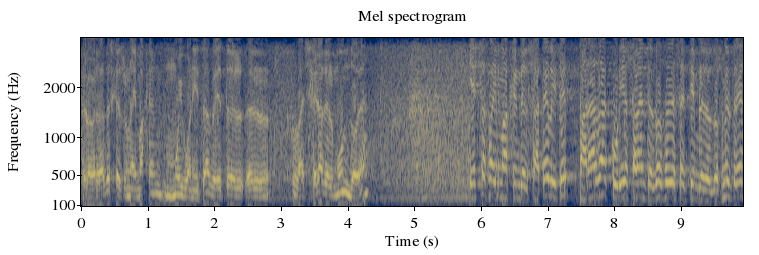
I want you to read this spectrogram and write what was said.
Pero la verdad es que es una imagen muy bonita. El- la esfera del mundo, ¿eh? Esta es la imagen del satélite, parada curiosamente el 12 de septiembre del 2003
